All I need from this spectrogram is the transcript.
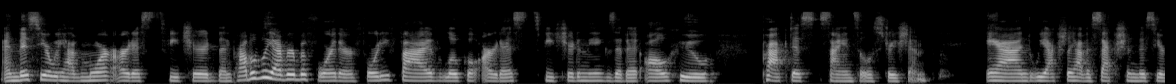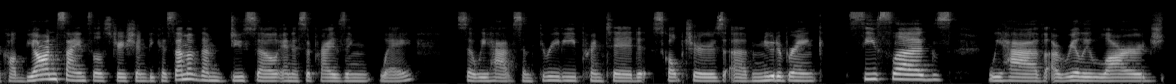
And this year we have more artists featured than probably ever before. There are 45 local artists featured in the exhibit, all who practice science illustration. And we actually have a section this year called Beyond Science Illustration because some of them do so in a surprising way. So we have some 3D printed sculptures of nudibranch sea slugs. We have a really large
